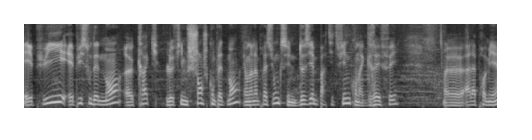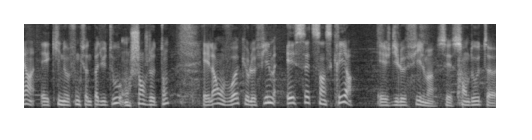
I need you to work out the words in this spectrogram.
Et puis, et puis soudainement, euh, crac, le film change complètement et on a l'impression que c'est une deuxième partie de film qu'on a greffée à la première et qui ne fonctionne pas du tout. On change de ton. Et là, on voit que le film essaie de s'inscrire. Et je dis le film, c'est sans doute euh,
